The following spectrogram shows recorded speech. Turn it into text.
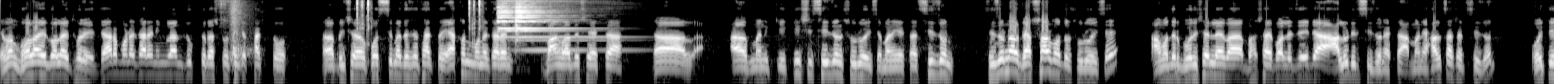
এবং গলায় গলায় ধরে, যার মনে করেন ইংল্যান্ড যুক্তরাষ্ট্র থেকে থাকতো বিশেষ পশ্চিমা দেশে থাকতো, এখন মনে করেন বাংলাদেশে একটা মানে কি, কৃষি সিজন শুরু হয়েছে মানে একটা সিজন সিজনাল ব্যবসার মতো শুরু হয়েছে আমাদের বরিশালে ভাষায় বলে যে এটা আলুরির সিজন একটা মানে হাল চাষের সিজন ওইতে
